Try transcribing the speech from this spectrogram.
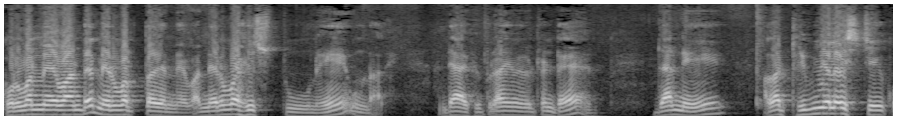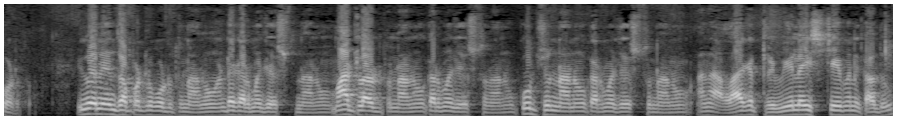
కురవన్నేవా అంటే నిర్వర్తయన్నేవా? నిర్వహిస్తూనే ఉండాలి. అంటే అభిప్రాయం ఏమిటంటే దాన్ని అలా ట్రివియలైజ్ చేయకూడదు. ఇగో నేను చప్పట్లు కొడుతున్నాను అంటే కర్మ చేస్తున్నాను మాట్లాడుతున్నాను కర్మ చేస్తున్నాను కూర్చున్నాను కర్మ చేస్తున్నాను అని అలాగే ట్రివియలైజ్ చేయమని కాదు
